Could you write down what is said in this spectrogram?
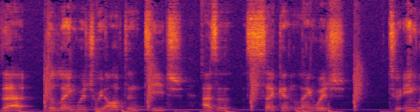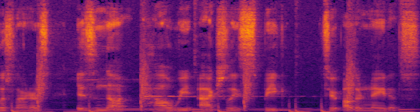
that the language we often teach as a second language to English learners is not how we actually speak to other natives.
